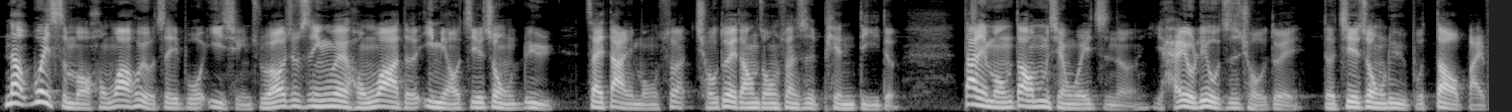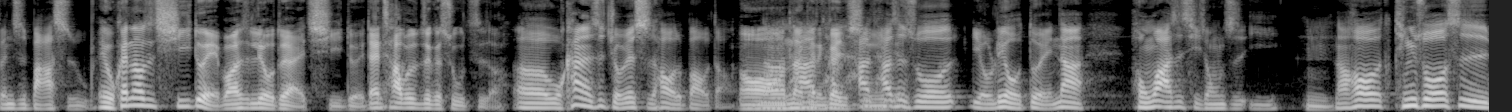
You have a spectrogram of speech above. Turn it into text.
那为什么红袜会有这一波疫情？主要就是因为红袜的疫苗接种率在大联盟算球队当中算是偏低的。大联盟到目前为止呢，也还有六支球队的接种率不到百分之八十五。诶，我看到是七队，不知道是六队还是七队，但差不多这个数字哦。呃，我看的是九月十号的报道。哦，那，那可能更新。他他，他是说有六队，那红袜是其中之一。嗯，然后听说是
